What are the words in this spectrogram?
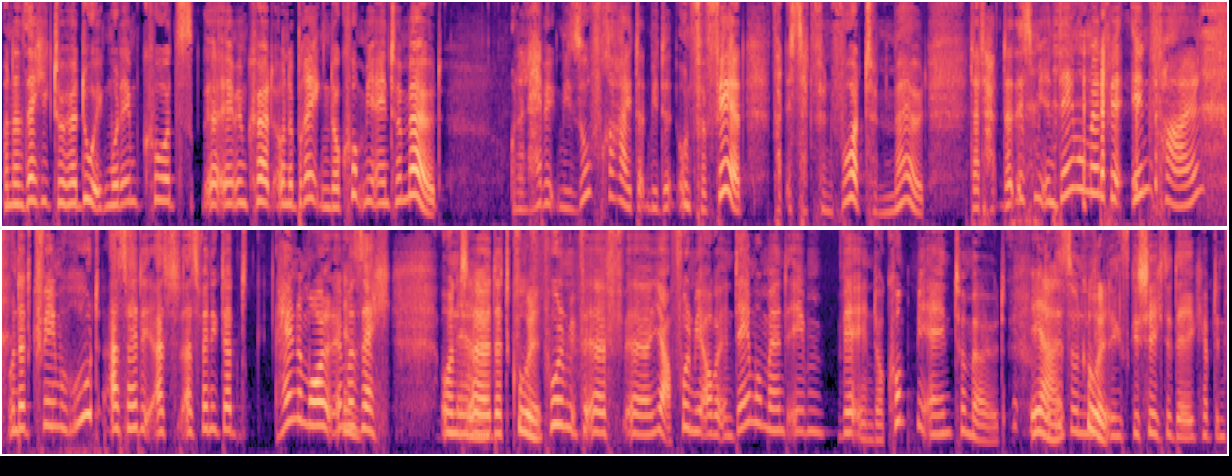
und dann sag ich zu hör du, ich muss eben kurz äh, im Kurt ohne Breken, da kommt mir ein Tömöd. Und dann hab ich mich so frei, dat mir und verfährt, was ist das für ein Wort, Tömöd? Das, das ist mir in dem Moment wie infallen und das quem ruht, als, hätte, als, als wenn ich das helle mal immer Ja. sech. Und Ja, äh, das cool. Fuhl, äh, äh, ja, fuhl mir aber in dem Moment eben wer in, da kommt mir ein Tömöd. Ja, das ist so eine cool. Lieblingsgeschichte, der ich hab den,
